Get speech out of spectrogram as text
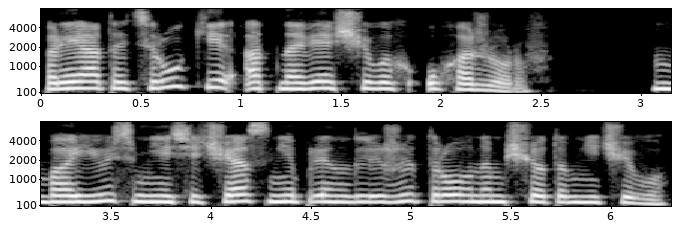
Прятать руки от навязчивых ухажеров. Боюсь, мне сейчас не принадлежит ровным счетом ничего.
